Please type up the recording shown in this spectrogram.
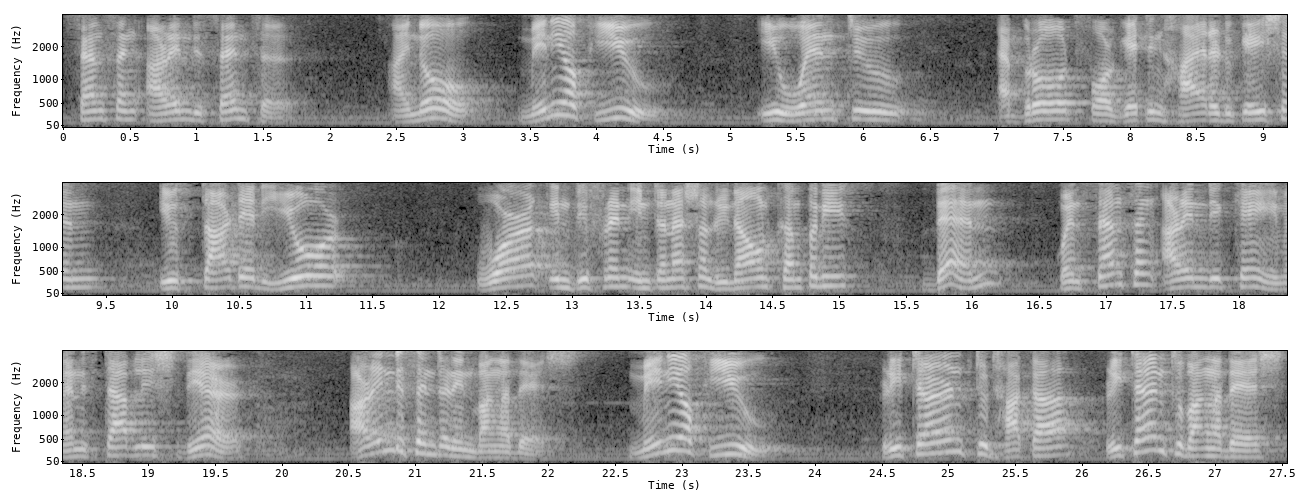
Samsung R&D Center, I know many of you, you went to abroad for getting higher education, you started your work in different international renowned companies, then when Samsung R&D came and established their R&D center in Bangladesh, many of you returned to Dhaka, returned to Bangladesh,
